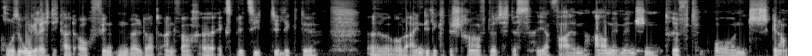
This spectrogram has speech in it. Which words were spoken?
große Ungerechtigkeit auch finden, weil dort einfach äh, explizit Delikte äh, oder ein Delikt bestraft wird, das ja vor allem arme Menschen trifft. Und genau,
